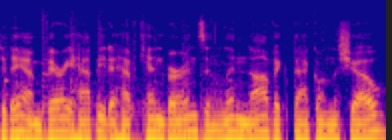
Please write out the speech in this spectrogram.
Today, I'm very happy to have Ken Burns and Lynn Novick back on the show.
